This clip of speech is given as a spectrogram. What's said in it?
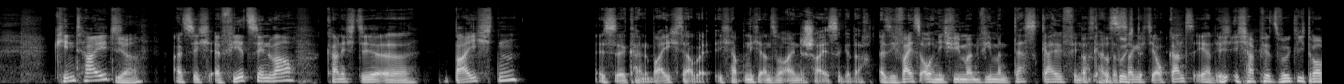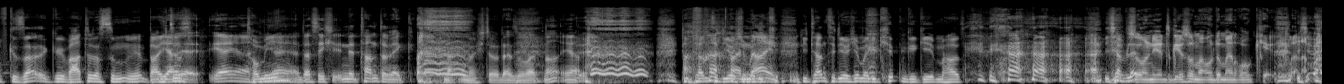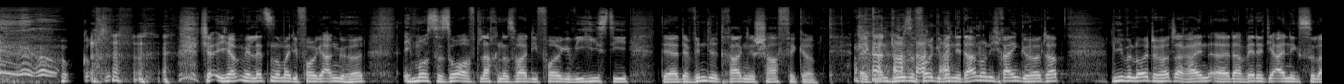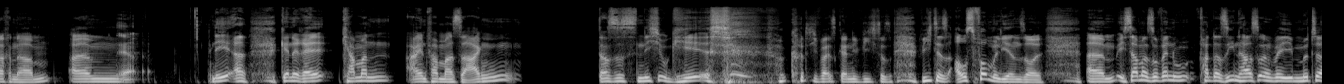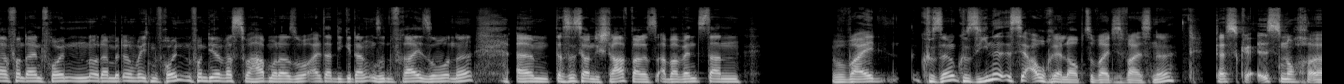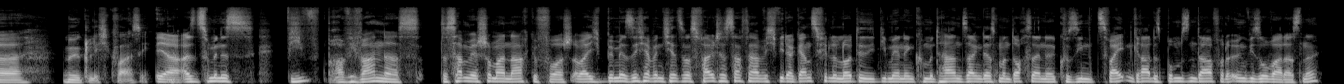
Kindheit, Ja. als ich äh, 14 war, kann ich dir äh, beichten. Ist äh, keine Beichte, aber ich habe nicht an so eine Scheiße gedacht. Also ich weiß auch nicht, wie man, wie man das geil finden Ach, kann. Das so, sage ich- ich dir auch ganz ehrlich. Ich, ich habe jetzt wirklich drauf gewartet, dass du mir beichtest. ja, ja, ja, Tommy? ja, ja, dass ich eine Tante wegknacken möchte oder sowas, ne? Ja. Die Tante, die euch, immer die, die Tante, die euch immer die Kippen gegeben hat. Ich So, und jetzt gehst du mal unter meinen Rock hier. oh Gott. ich, ich habe mir letztens noch mal die Folge angehört. Ich musste so oft lachen. Das war die Folge, wie hieß die? Der, der windeltragende Schafficker. Äh, grandiose Folge. Wenn ihr da noch nicht reingehört habt, liebe Leute, hört da rein. Äh, da werdet ihr einiges zu lachen haben. Ähm, Ja. Nee, äh, generell kann man einfach mal sagen, dass es nicht okay ist. Oh Gott, ich weiß gar nicht, wie ich das, wie ich das ausformulieren soll. Ähm, ich sag mal so, wenn du Fantasien hast, irgendwelche Mütter von deinen Freunden oder mit irgendwelchen Freunden von dir was zu haben oder so, Alter, die Gedanken sind frei, so, ne? Ähm, das ist ja auch nicht strafbares, aber wenn es dann, wobei Cousin und Cousine ist ja auch erlaubt, soweit ich weiß, ne? Das ist noch äh, möglich quasi. Ja, also zumindest, wie, boah, wie war denn das? Das haben wir schon mal nachgeforscht, aber ich bin mir sicher, wenn ich jetzt was Falsches sage, habe ich wieder ganz viele Leute, die, die mir in den Kommentaren sagen, dass man doch seine Cousine zweiten Grades bumsen darf oder irgendwie so war das, ne?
